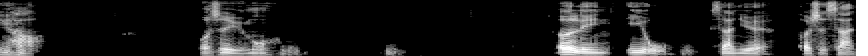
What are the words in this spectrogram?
你好，我是雨木。二零一五三月二十三，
